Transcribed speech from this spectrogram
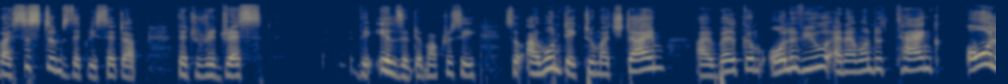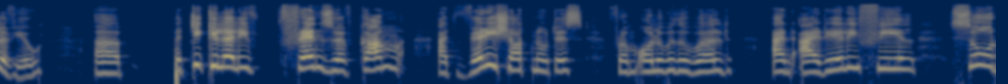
by systems that we set up that redress the ills of democracy. So I won't take too much time. I welcome all of you, and I want to thank all of you, uh, particularly friends who have come at very short notice from all over the world. And I really feel so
